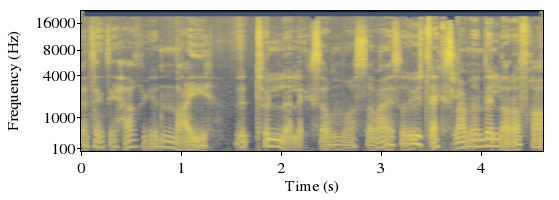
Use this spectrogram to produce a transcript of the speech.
Jeg tenkte herregud, nei, du tuller, liksom. Og så, nei, så utveksla med bilder da fra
